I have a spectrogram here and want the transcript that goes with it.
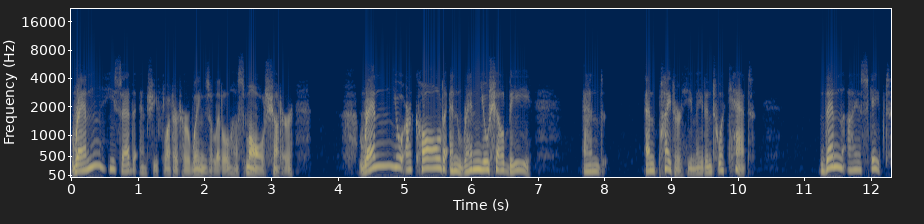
Wren, he said, and she fluttered her wings a little, a small shudder. Wren you are called, and wren you shall be. And, and Piter he made into a cat. Then I escaped.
